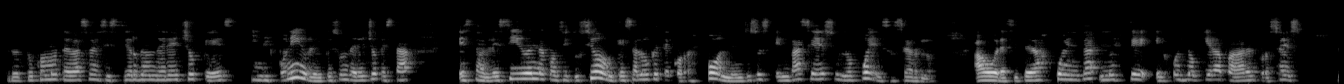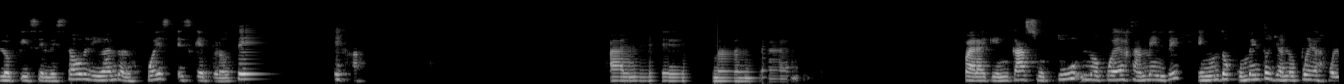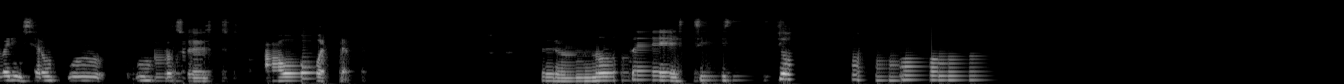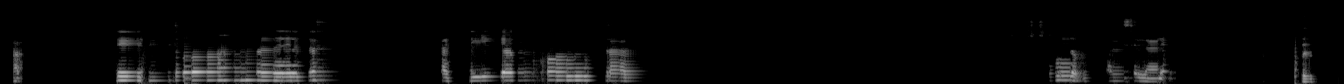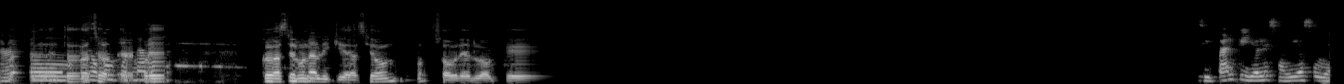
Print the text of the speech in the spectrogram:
pero tú cómo te vas a desistir de un derecho que es indisponible, que es un derecho que está establecido en la Constitución, que es algo que te corresponde. Entonces, en base a eso no puedes hacerlo. Ahora, si te das cuenta, no es que el juez no quiera pagar el proceso. Lo que se le está obligando al juez es que proteja al demandante para que en caso tú no puedas realmente, en un documento ya no puedas volver a iniciar un, un- proceso ahora. Pero no te desistió. De todas maneras, estaría una liquidación sobre lo que principal que yo les había señalado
